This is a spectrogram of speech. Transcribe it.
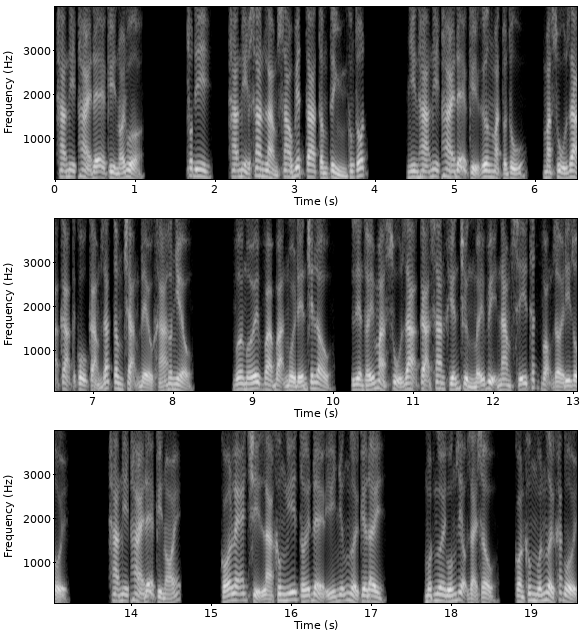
Hạ nghị hải đệ kỳ nói đùa. Tốt đi hạ nghị san làm sao biết ta tâm tình không tốt. Nhìn hạ nghị hải đệ kỳ gương mặt tuấn tú mặt Sủ dạ cả cổ cảm giác tâm trạng đều khá hơn nhiều. Vừa mới và bạn ngồi đến trên lầu, liền thấy mặt Sủ dạ cả san khiến chừng mấy vị nam sĩ thất vọng rời đi rồi. Hạ ni hải đệ kỳ nói, có lẽ chỉ là không nghĩ tới để ý những người kia đây. Một người uống rượu giải sầu, còn không muốn người khác bồi,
